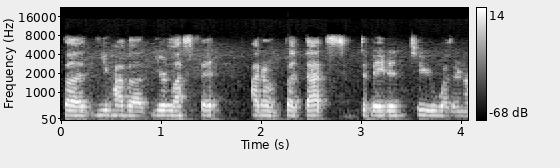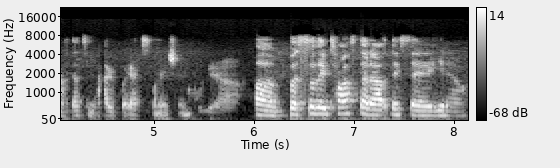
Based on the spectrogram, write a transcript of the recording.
but you have a, you're less fit. I don't, but that's debated too, whether or not that's an adequate explanation. Yeah. Um, but so they toss that out. They say, you know,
